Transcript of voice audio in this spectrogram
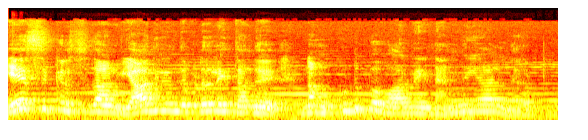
இயேசு கிறிஸ்து தான் வியாதியிலிருந்து விடுதலை தந்து நம் குடும்ப வாழ்வை நன்மையால் நிரப்புவார்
